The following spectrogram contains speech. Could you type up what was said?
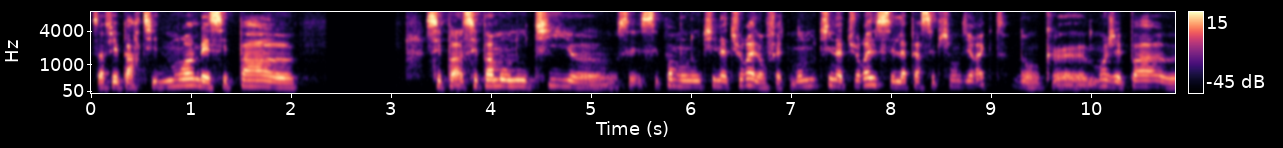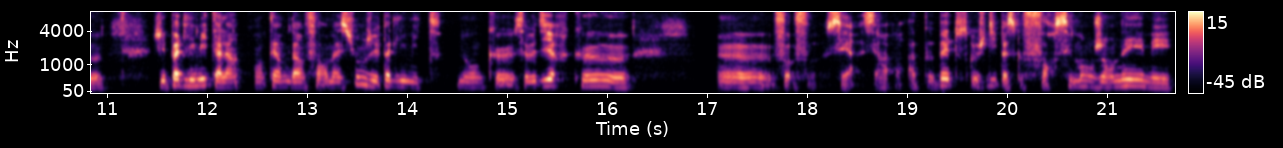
ça fait partie de moi, mais c'est pas. Euh, c'est pas c'est pas mon outil euh, c'est pas mon outil naturel en fait mon outil naturel c'est la perception directe donc euh, moi j'ai pas euh, j'ai pas de limite à la, en termes d'information j'ai pas de limite donc ça veut dire que c'est un peu bête ce que je dis parce que forcément j'en ai mais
